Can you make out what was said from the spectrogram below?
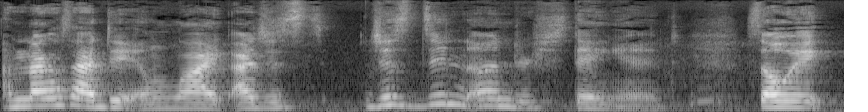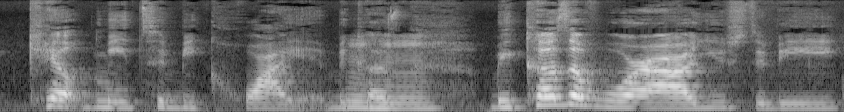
I'm not gonna say I didn't like. I just just didn't understand. So it kept me to be quiet because because of where I used to be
